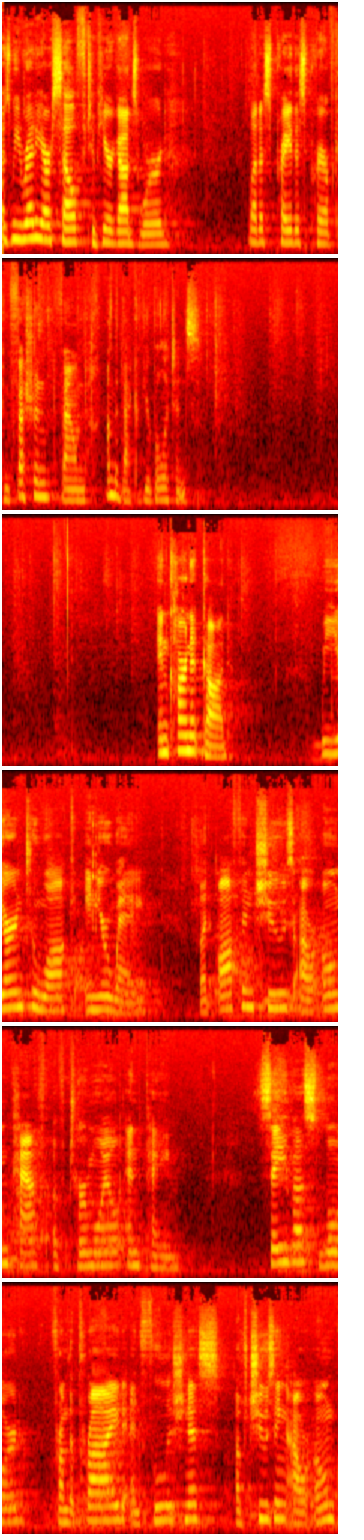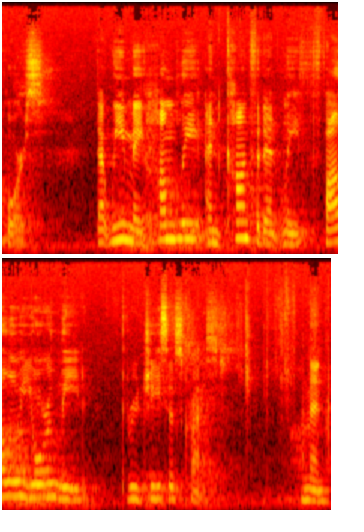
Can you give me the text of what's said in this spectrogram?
As we ready ourselves to hear God's word, let us pray this prayer of confession found on the back of your bulletins. Incarnate God, we yearn to walk in your way, but often choose our own path of turmoil and pain. Save us, Lord, from the pride and foolishness of choosing our own course, that we may humbly and confidently follow your lead through Jesus Christ. Amen.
